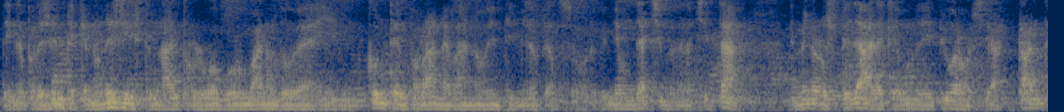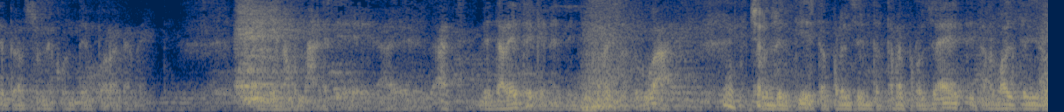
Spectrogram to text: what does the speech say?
tenga presente che non esiste un altro luogo urbano dove in contemporanea vanno 20.000 persone, quindi è un decimo della città, nemmeno l'ospedale che è uno dei più grossi ha tante persone contemporaneamente. Quindi è normale che, eh, anzi, vedrete che nel 23 è stato uguale. Il certo. progettista presenta tre progetti, tre volte glielo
